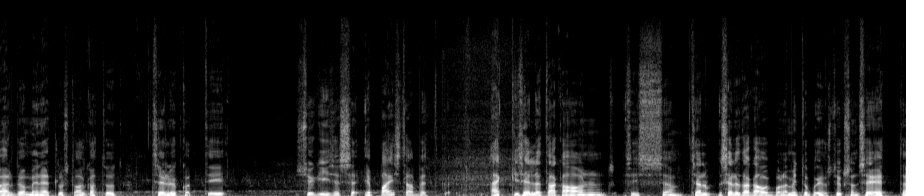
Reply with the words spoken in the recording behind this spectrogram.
väärteomenetlust algatatud, see lükati sügisesse ja paistab, et äkki selle taga on siis, seal, selle taga võib olla mitu põhjust, üks on see, et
